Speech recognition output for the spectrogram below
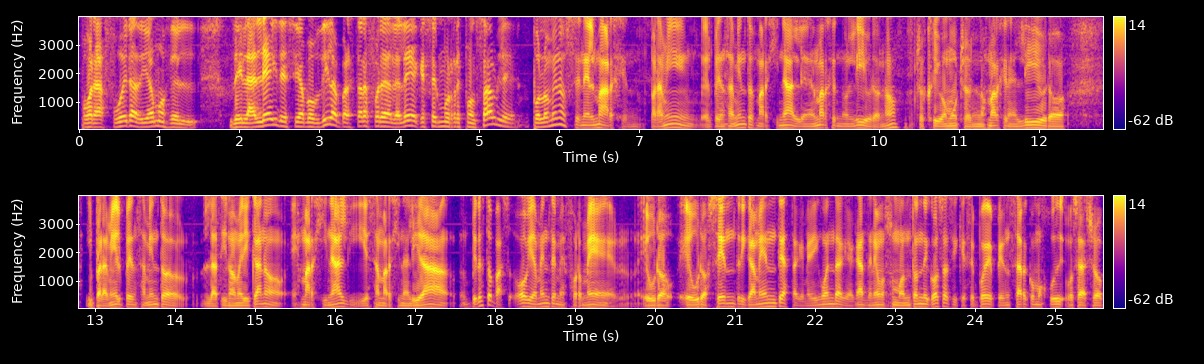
por afuera, digamos, del, de la ley, decía Bob Dylan, para estar afuera de la ley hay que ser muy responsable. Por lo menos en el margen. Para mí el pensamiento es marginal, en el margen de un libro, ¿no? Yo escribo mucho en los márgenes del libro y para mí el pensamiento latinoamericano es marginal y esa marginalidad... Pero esto pasó, obviamente me formé euro, eurocéntricamente hasta que me di cuenta que acá tenemos un montón de cosas y que se puede pensar como judío. O sea, yo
